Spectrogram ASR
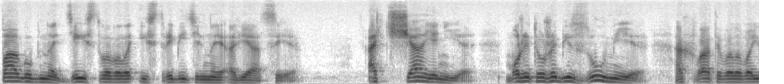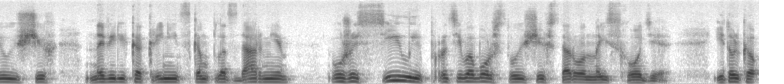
пагубно действовала истребительная авиация. Отчаяние, может, уже безумие, охватывало воюющих на Великокреницком плацдарме, уже силы противоборствующих сторон на исходе, и только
